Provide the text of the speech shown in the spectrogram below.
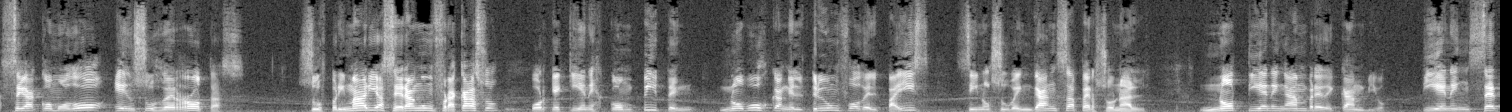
se acomodó en sus derrotas. Sus primarias serán un fracaso porque quienes compiten no buscan el triunfo del país, sino su venganza personal. No tienen hambre de cambio, tienen sed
